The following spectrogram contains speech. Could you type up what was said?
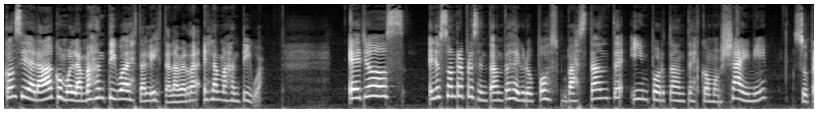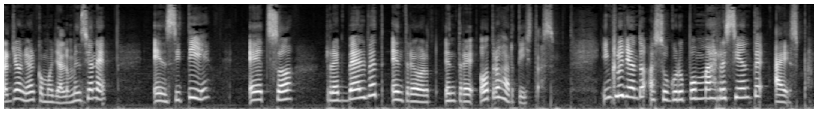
considerada como la más antigua de esta lista, la verdad es la más antigua. Ellos, ellos son representantes de grupos bastante importantes como Shiny, Super Junior, como ya lo mencioné, NCT, EXO, Red Velvet, entre, entre otros artistas, incluyendo a su grupo más reciente, aespa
